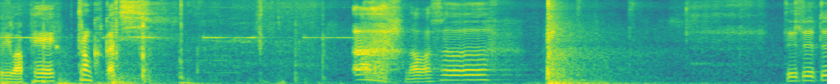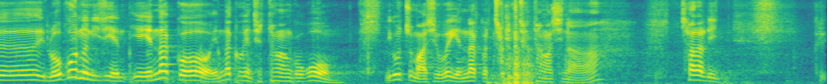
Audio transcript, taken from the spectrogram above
그리고 앞에 트렁크까지. 아 나와서. 드드드. 로고는 이제 옛, 옛날 거 옛날 거 그냥 재탕한 거고 이건 좀 아쉬워. 왜 옛날 거 자꾸 재탕하시나? 차라리 그-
